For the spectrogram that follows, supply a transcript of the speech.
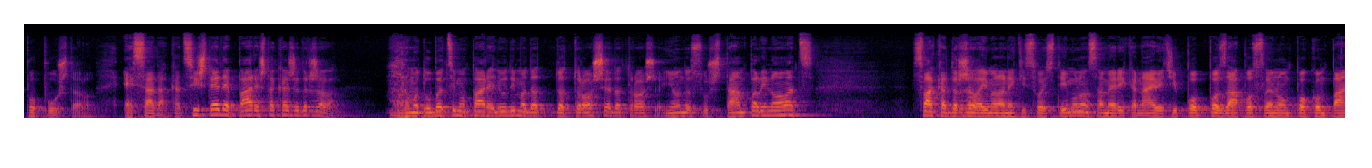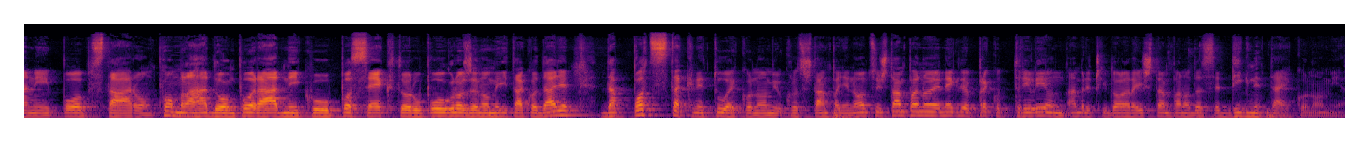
popuštalo. E sada, kad svi štede pare, šta kaže država? Moramo da ubacimo pare ljudima da, da troše, da troše. I onda su štampali novac, svaka država imala neki svoj stimulans, Amerika najveći po, po zaposlenom, po kompaniji, po starom, po mladom, po radniku, po sektoru, po ugroženom i tako dalje, da podstakne tu ekonomiju kroz štampanje novca i štampano je negde preko trilion američkih dolara i štampano da se digne ta ekonomija.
